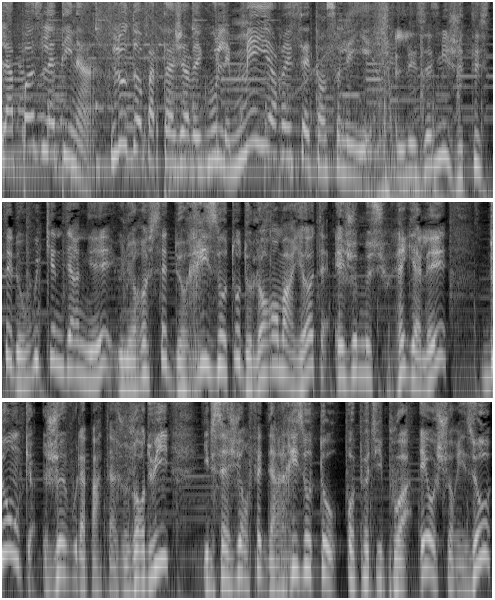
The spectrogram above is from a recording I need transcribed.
la pause latina. Ludo partage avec vous les meilleures recettes ensoleillées. Les amis, j'ai testé le week-end dernier une recette de risotto de Laurent Mariotte et je me suis régalé. Donc, je vous la partage aujourd'hui. Il s'agit en fait d'un risotto aux petits pois et au chorizo.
